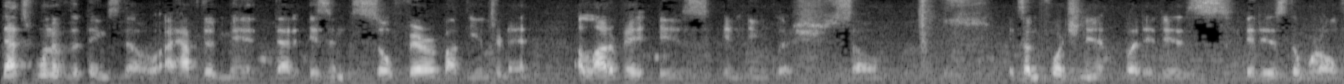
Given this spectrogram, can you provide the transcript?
that's one of the things, though. I have to admit that isn't so fair about the internet. A lot of it is in English, so it's unfortunate, but it is it is the world.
